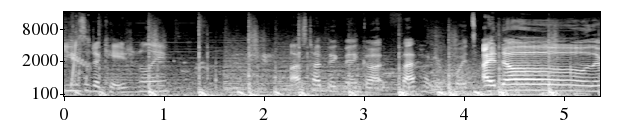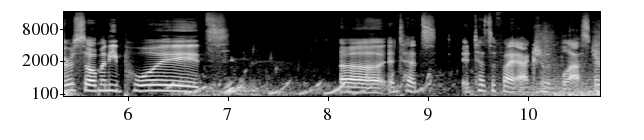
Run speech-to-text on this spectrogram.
Use it occasionally. Last time Big Man got 500 points. I know! There were so many points! Uh, intense, intensify action with blaster.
